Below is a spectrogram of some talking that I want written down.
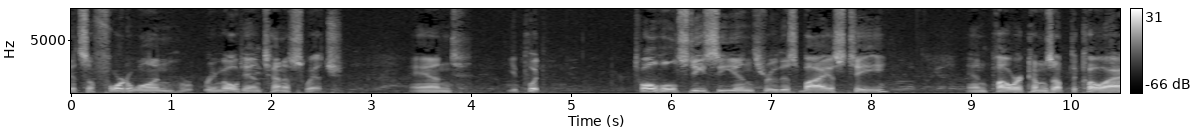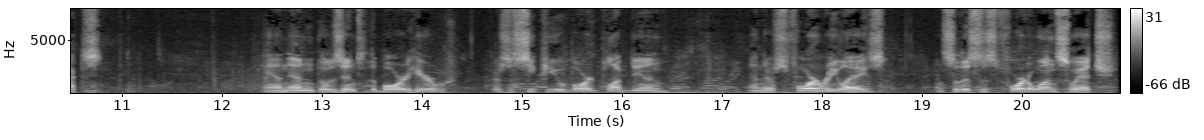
It's a four to one remote antenna switch, and you put 12 volts DC in through this bias T, and power comes up the coax, and then goes into the board here. There's a CPU board plugged in, and there's four relays. And so this is four to one switch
